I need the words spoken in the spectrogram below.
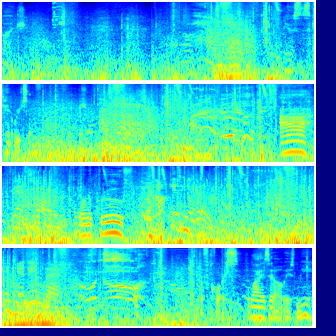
fudge. Yes, this can't reach that far. Ah, I don't approve. You're Not getting away. Get in there. Oh no! Of course. Why is it always me?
